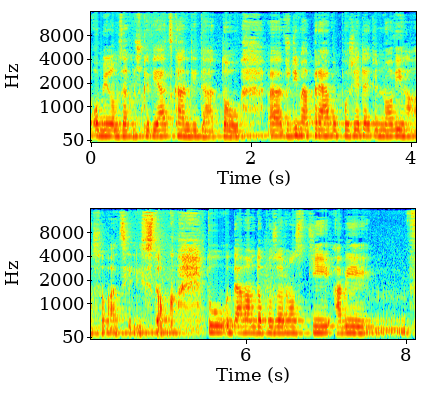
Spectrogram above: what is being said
omylom zakružke viac kandidátov, vždy má právo požiadať o nový hlasovací lístok. Tu dávam do pozornosti, aby v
